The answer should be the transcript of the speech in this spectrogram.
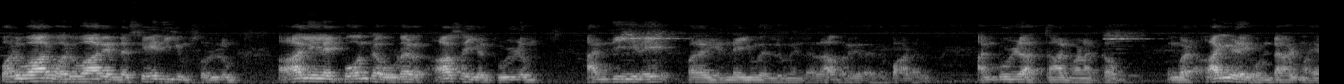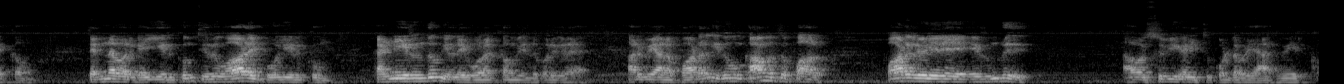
வருவார் வருவார் என்ற செய்தியும் சொல்லும் ஆளிலை போன்ற உடல் ஆசைகள் துள்ளும் அந்தியிலே பலர் என்னையும் வெல்லும் என்றெல்லாம் வருகிறது பாடல். அன்புள்ள அத்தான் வணக்கம். உங்கள் ஆயிலை கொண்டால் மயக்கம். தென்னவர் கையிருக்கும் திருவாளை போல் இருக்கும் கண்ணிருந்தும் இல்லை உறக்கம் என்று வருகிற அருமையான பாடல். இதுவும் காமத்துப்பால் பாடல்களிலே இருந்து அவர் சுவீகரித்து கொண்டவையாகவே இருக்கும்.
